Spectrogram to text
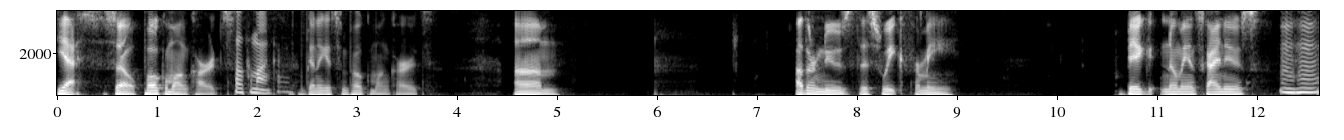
Yes. So Pokemon cards. Pokemon cards. I'm gonna get some Pokemon cards. Um. Other news this week for me. Big No Man's Sky news. Mm-hmm.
